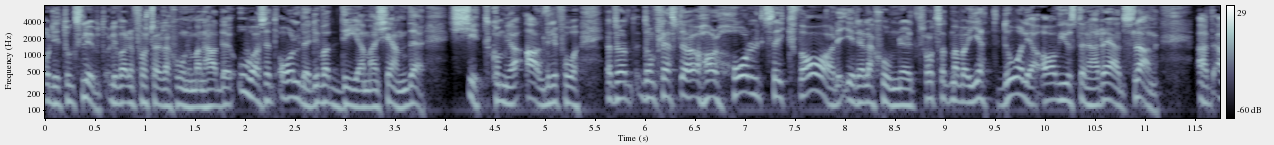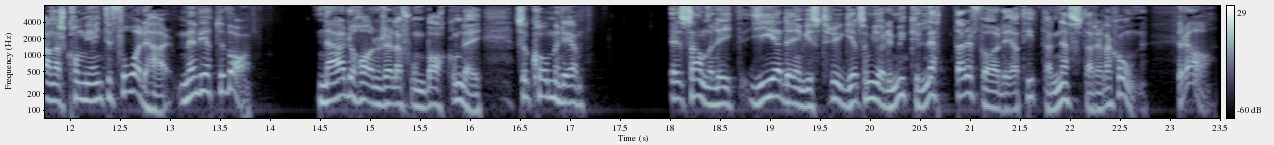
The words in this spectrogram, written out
och det tog slut och det var den första relationen man hade, oavsett ålder, det var det man kände. Shit, kommer jag aldrig få... Jag tror att de flesta har hållit sig kvar i relationer, trots att man var jättedåliga, av just den här rädslan. Att annars kommer jag inte få det här. Men vet du vad? När du har en relation bakom dig, så kommer det sannolikt ge dig en viss trygghet som gör det mycket lättare för dig att hitta nästa relation. Bra.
